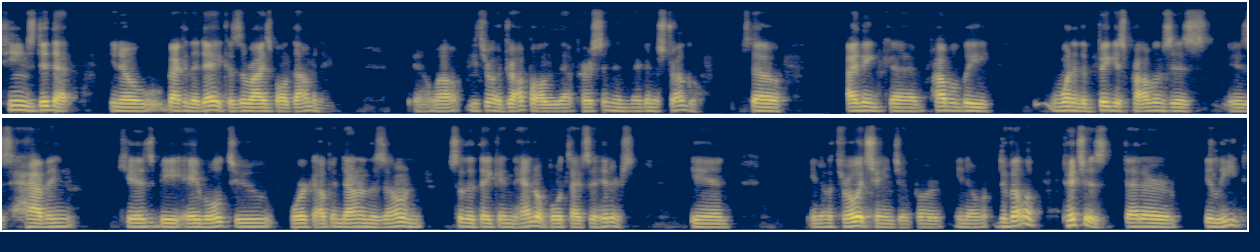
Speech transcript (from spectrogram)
teams did that you know back in the day because the rise ball dominated. You know well you throw a drop ball to that person and they're going to struggle. So i think uh, probably one of the biggest problems is is having kids be able to work up and down in the zone so that they can handle both types of hitters and you know throw a changeup or you know develop pitches that are elite.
